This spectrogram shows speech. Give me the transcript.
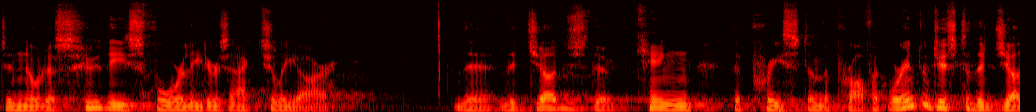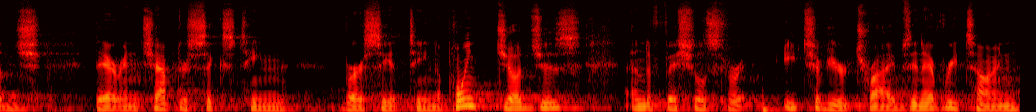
to notice who these four leaders actually are the, the judge, the king, the priest, and the prophet. We're introduced to the judge there in chapter 16, verse 18. Appoint judges and officials for each of your tribes in every town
